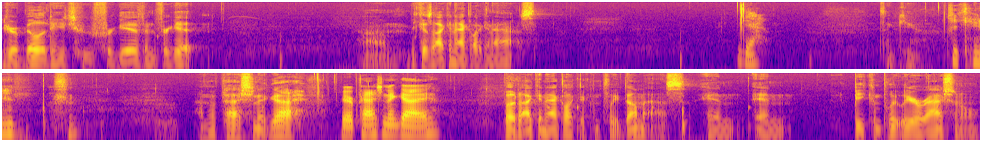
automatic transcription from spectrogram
your ability to forgive and forget. Um, because I can act like an ass. Yeah. Thank you. You can. I'm a passionate guy. You're a passionate guy. but I can act like a complete dumbass and and be completely irrational.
